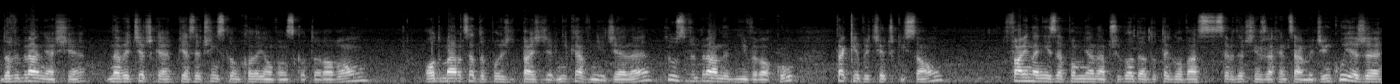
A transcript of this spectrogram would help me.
do wybrania się na wycieczkę piaseczyńską koleją wąskotorową od marca do października w niedzielę, plus wybrane dni w roku. Takie wycieczki są. Fajna, niezapomniana przygoda, do tego Was serdecznie zachęcamy. Dziękuję, że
